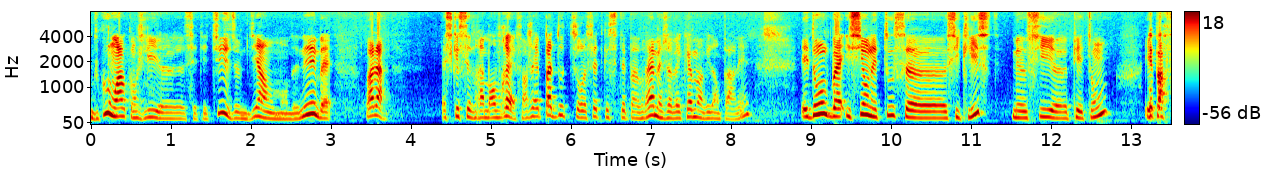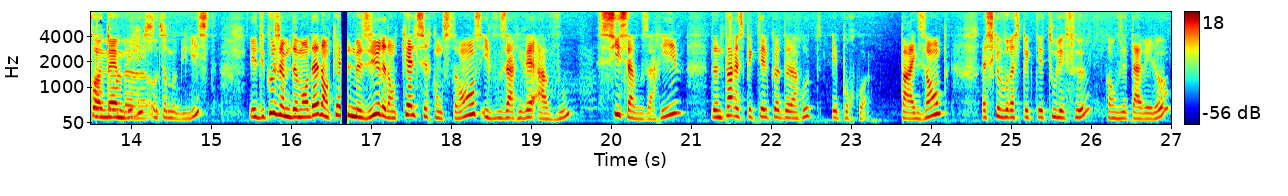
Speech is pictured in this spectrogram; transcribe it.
Du coup, moi, quand je lis euh, cette étude, je me dis à un moment donné, ben voilà, est-ce que c'est vraiment vrai? Enfin, j'avais pas de doute sur le fait que c'était pas vrai, mais j'avais quand même envie d'en parler. Et donc, bah, ici, on est tous euh, cyclistes, mais aussi euh, piétons, et, Et parfois parfois, même automobilistes. euh, automobilistes. Et du coup, je me demandais dans quelle mesure et dans quelles circonstances il vous arrivait à vous, si ça vous arrive, de ne pas respecter le code de la route et pourquoi. Par exemple, est-ce que vous respectez tous les feux quand vous êtes à vélo?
